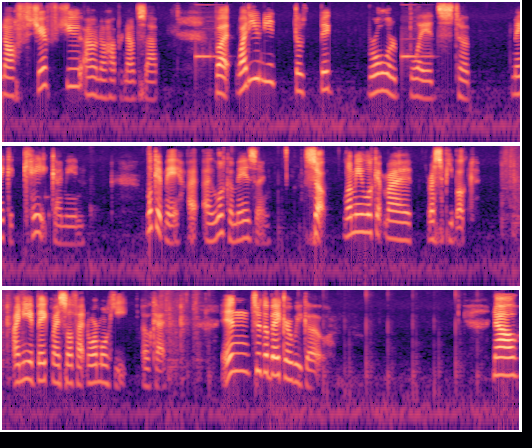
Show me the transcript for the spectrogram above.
Nofjifju? I don't know how to pronounce that. But why do you need those big roller blades to make a cake? I mean. Look at me. I, I look amazing. So, let me look at my recipe book. I need to bake myself at normal heat. Okay. Into the baker we go. Now,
